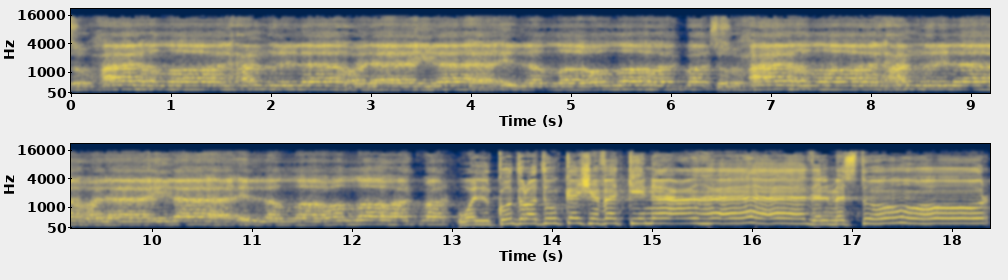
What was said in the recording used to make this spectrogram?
سبحان الله والحمد لله ولا إله إلا الله والله أكبر. سبحان الله والحمد لله ولا إله إلا الله والله أكبر. والقدرة كشفت كناع هذا المستور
